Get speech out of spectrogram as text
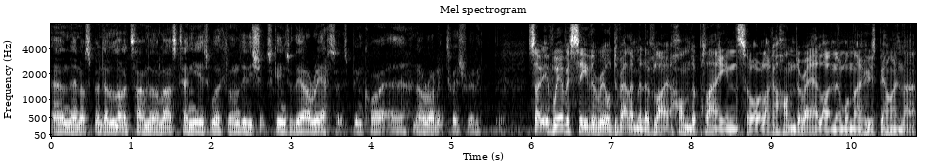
and then I've spent a lot of time in the last 10 years working on leadership schemes with the RAF, so it's been quite uh, an ironic twist, really. So if we ever see the real development of like Honda planes or like a Honda airline, then we'll know who's behind that.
